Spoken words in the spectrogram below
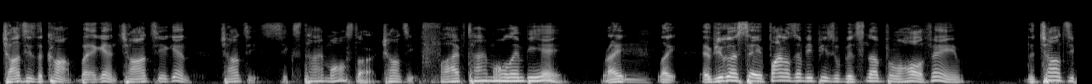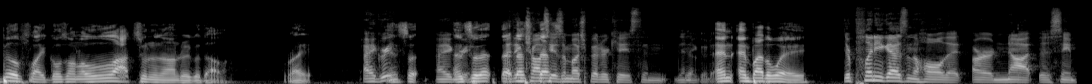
Chauncey's the comp, but again, Chauncey again, Chauncey six time All Star, Chauncey five time All NBA, right? Mm. Like if you're gonna say Finals MVPs who've been snubbed from a Hall of Fame, the Chauncey Billups light goes on a lot sooner than Andre Iguodala, right? I agree. So, I agree. So that, that, I think Chauncey has a much better case than than yeah. Iguodala. And and by the way, there are plenty of guys in the Hall that are not the same,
